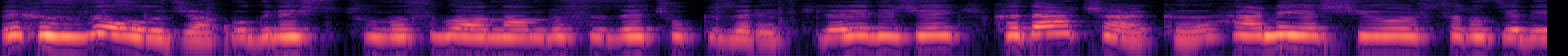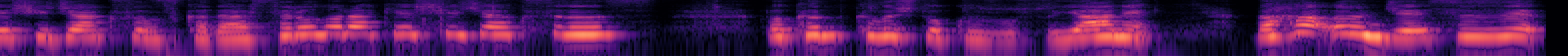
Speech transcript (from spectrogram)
ve hızlı olacak. Bu güneş tutulması bu anlamda size çok güzel etkiler edecek. Kader çarkı her ne yaşıyorsanız ya da yaşayacaksanız kadersel olarak yaşayacaksınız. Bakın kılıç dokuzlusu yani daha önce sizi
